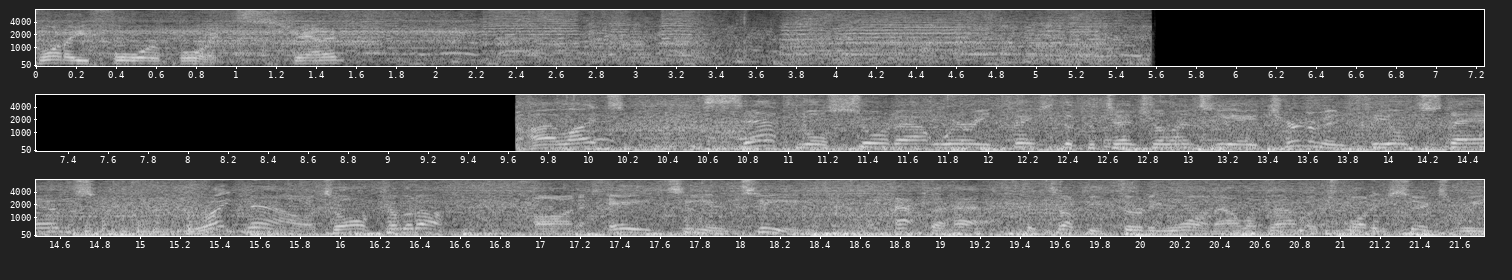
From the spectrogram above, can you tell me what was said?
24 points. Shannon. Will sort out where he thinks the potential NCAA tournament field stands. Right now, it's all coming up on AT&T at the half. Kentucky 31, Alabama 26. We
